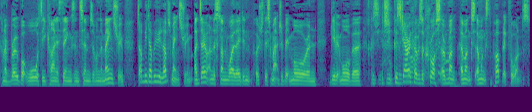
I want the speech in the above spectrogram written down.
kind of robot warsy kind of things in terms of on the mainstream. WWE loves mainstream. I don't understand why they didn't push this match a bit more and give it more of a because Jericho was across among, amongst amongst the public for once.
